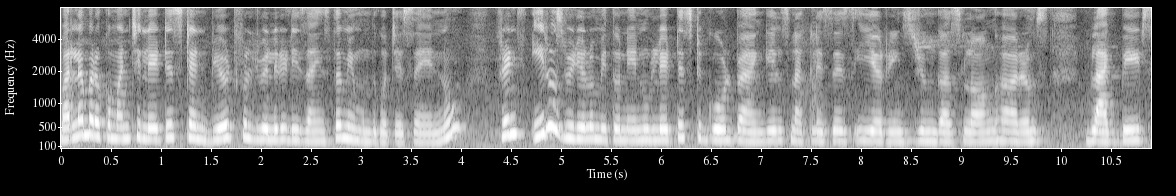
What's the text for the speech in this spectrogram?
మరలా మరొక మంచి లేటెస్ట్ అండ్ బ్యూటిఫుల్ జ్యువెలరీ డిజైన్స్తో మీ ముందుకు వచ్చేసాను ఫ్రెండ్స్ ఈరోజు వీడియోలో మీతో నేను latest gold bangles necklaces ear rings జుంగాస్ లాంగ్ హారమ్స్ బ్లాక్ బీడ్స్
